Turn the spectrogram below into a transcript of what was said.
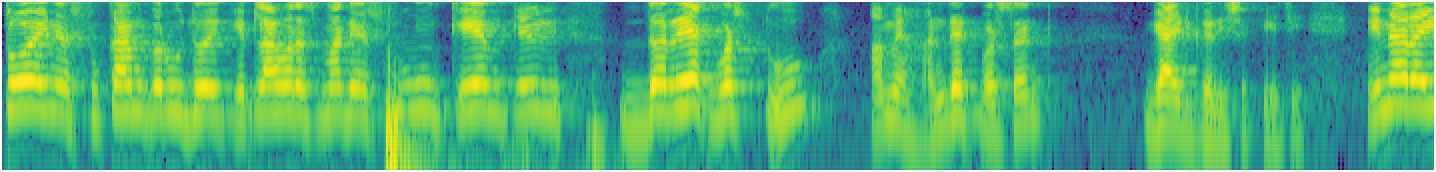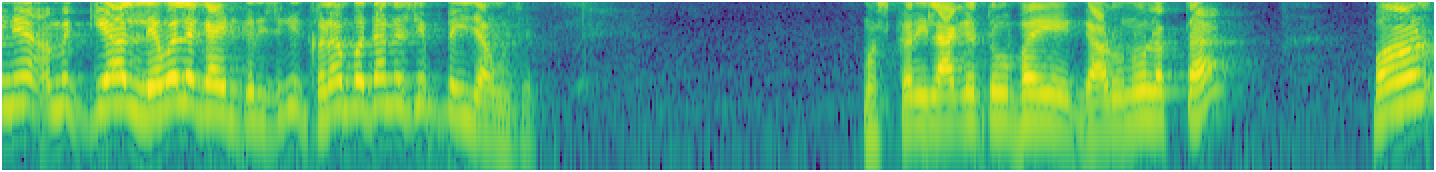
તો એને શું કામ કરવું જોઈએ? કેટલા વર્ષ માટે? શું, કેમ, કેવી દરેક વસ્તુ અમે હંડ્રેડ પર્સન્ટ ગાઈડ કરી શકીએ છીએ. એનઆરઆઈને અમે કયા લેવલે ગાઈડ કરી શકીએ? ઘણા બધાને શિફ્ટ થઈ જવું છે. મસ્કરી લાગે તો ભાઈ ગાડું ન લખતા, પણ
